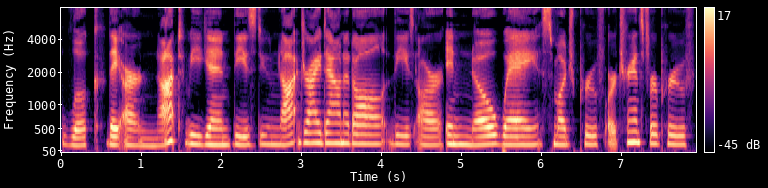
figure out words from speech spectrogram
look. They are not vegan. These do not dry down at all. These are in no way smudge proof or transfer proof.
